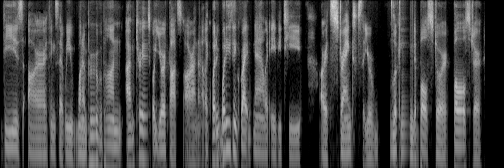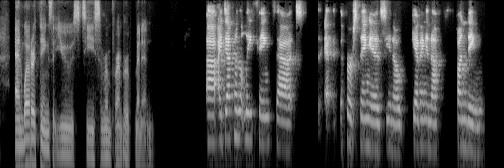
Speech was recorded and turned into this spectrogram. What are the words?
These are things that we want to improve upon. I'm curious what your thoughts are on that. Like, what, what do you think right now at ABT are its strengths that you're looking to bolster bolster and what are things that you see some room for improvement in? Uh, i definitely think that eh, the first thing is you know getting enough funding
